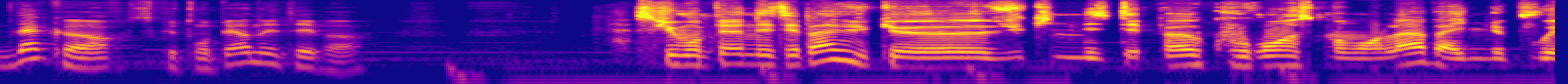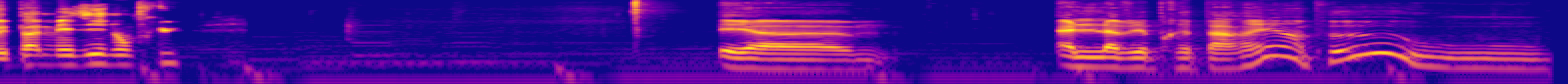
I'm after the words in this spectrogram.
D'accord, ce que ton père n'était pas. Ce que mon père n'était pas, vu que vu qu'il n'était pas au courant à ce moment-là, bah, il ne pouvait pas m'aider non plus. Et euh, elle l'avait préparé un peu ou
